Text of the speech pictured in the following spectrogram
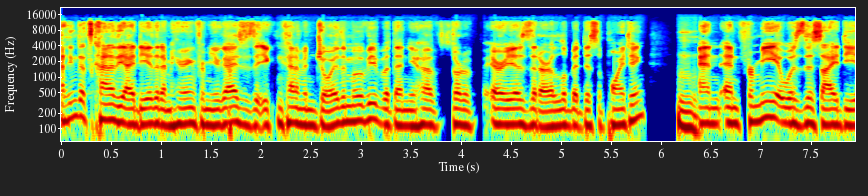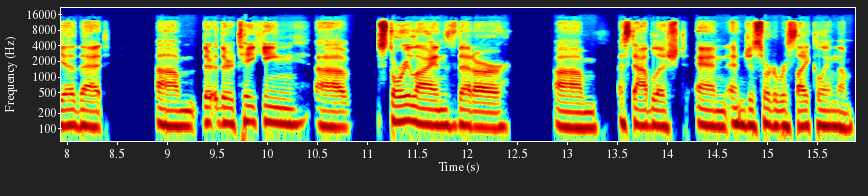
I think that's kind of the idea that I'm hearing from you guys is that you can kind of enjoy the movie, but then you have sort of areas that are a little bit disappointing. Hmm. And and for me, it was this idea that um, they're they're taking uh, storylines that are um, established and and just sort of recycling them.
